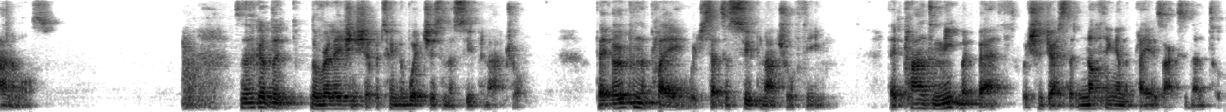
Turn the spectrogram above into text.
animals. So let's look at the, the relationship between the witches and the supernatural. They open the play, which sets a supernatural theme. They plan to meet Macbeth, which suggests that nothing in the play is accidental.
